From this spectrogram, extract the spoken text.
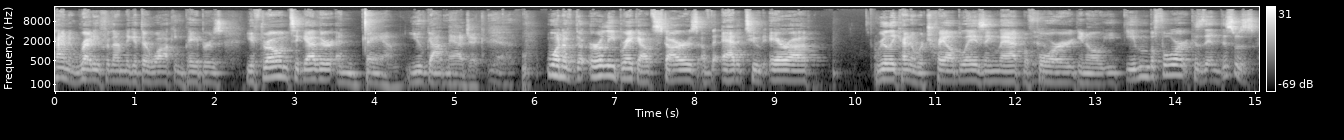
Kind of ready for them to get their walking papers. You throw them together, and bam, you've got magic. Yeah. One of the early breakout stars of the Attitude Era really kind of were trailblazing that before, you know, even before, because then this was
